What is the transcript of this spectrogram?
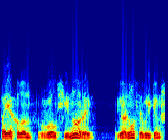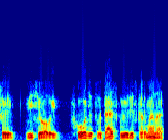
Поехал он в волчьи норы, вернулся выпивший, веселый. Входит, вытаскивает из кармана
